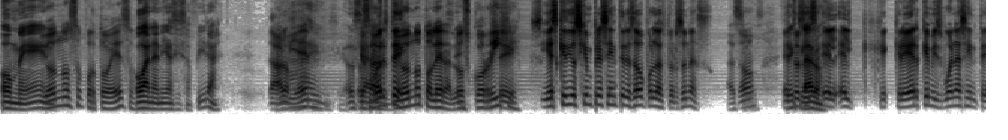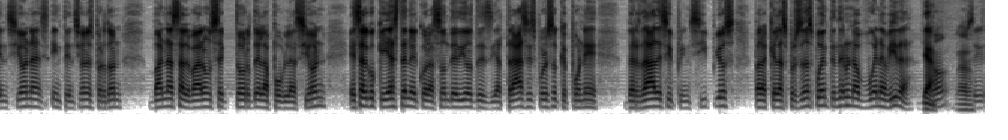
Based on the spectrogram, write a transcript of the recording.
Oh, man. Dios no soportó eso. O Ananías y Zafira. Claro. Ay, o o sea, fuerte. Dios no tolera, Sí. los corrige. Sí. Y es que Dios siempre se ha interesado por las personas. Así ¿no? es. Entonces, claro. el, el que- creer que mis buenas intenciones, intenciones perdón, van a salvar a un sector de la población es algo que ya está en el corazón de Dios desde atrás. Es por eso que pone verdades y principios para que las personas puedan tener una buena vida. Ya. ¿no? Claro. Sí.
